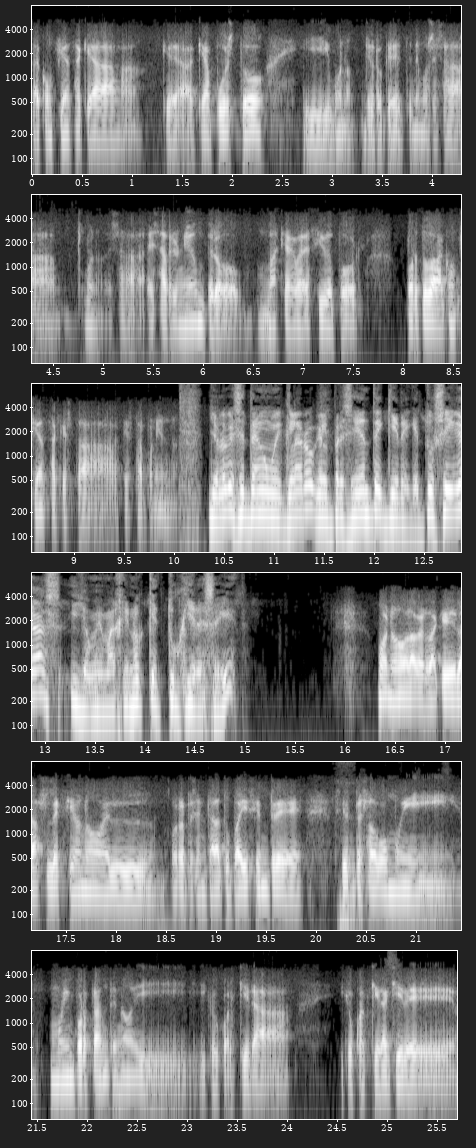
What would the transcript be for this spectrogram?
la confianza que ha, que ha, que ha puesto y bueno, yo creo que tenemos esa, bueno, esa, esa reunión, pero más que agradecido por, por toda la confianza que está, que está poniendo. Yo lo que sí tengo muy claro que el presidente quiere que tú sigas y yo me imagino que tú quieres seguir. Bueno, la verdad que la selección o el o representar a tu país siempre siempre es algo muy muy importante, ¿no? Y, y que cualquiera y que cualquiera quiere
